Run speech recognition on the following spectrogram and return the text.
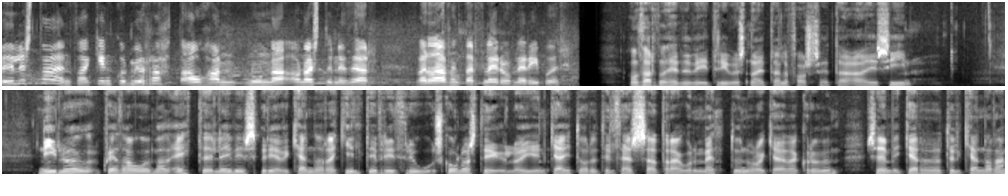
bygglista en það gengur mjög hratt á hann núna á næstunni þegar verða aðfendar fleiri og fleiri íbúðir. Og þarna hefðu við Drífur Snædal að fórseta ASI. Ný lög hveð áum að eitt leifisbrefi kennara gildi frið þrjú skólasteg. Lögin gæti orði til þess að dragur mentunur og gæðakröfum sem gerur til kennara.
